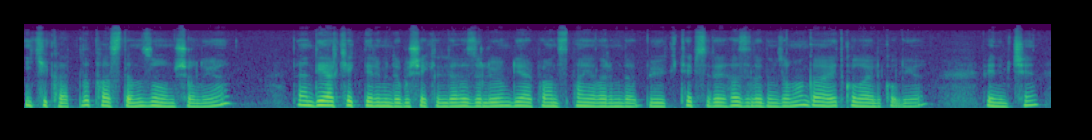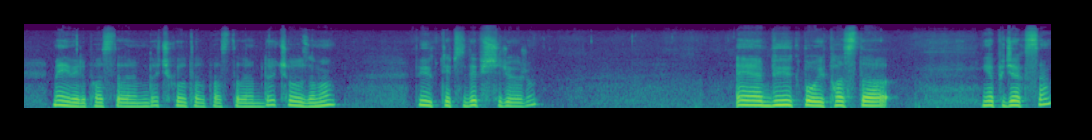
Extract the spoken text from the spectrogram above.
iki katlı pastanız olmuş oluyor. Ben diğer keklerimi de bu şekilde hazırlıyorum. Diğer pandispanyalarımı da büyük tepside hazırladığım zaman gayet kolaylık oluyor benim için. Meyveli pastalarımı da, çikolatalı pastalarımı da çoğu zaman büyük tepside pişiriyorum. Eğer büyük boy pasta yapacaksam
